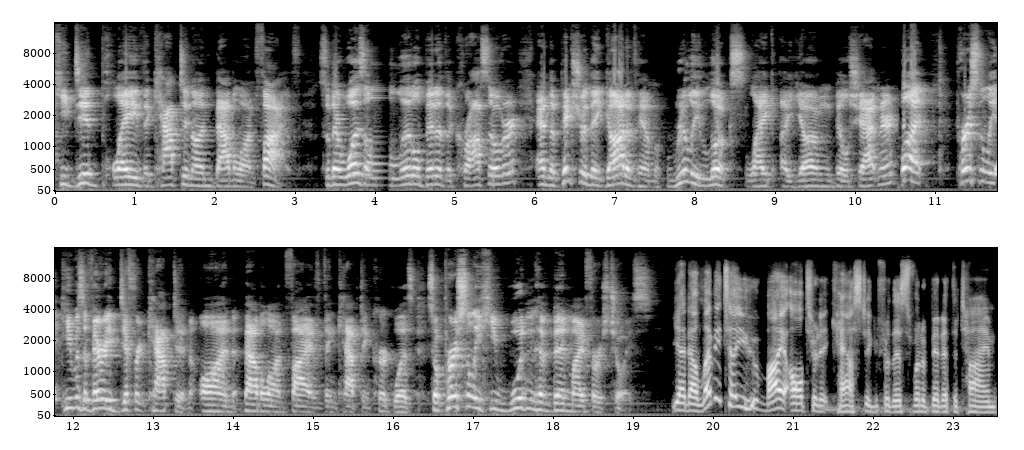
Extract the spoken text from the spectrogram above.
he did play the captain on Babylon 5. So there was a little bit of the crossover, and the picture they got of him really looks like a young Bill Shatner. But personally, he was a very different captain on Babylon 5 than Captain Kirk was. So personally, he wouldn't have been my first choice. Yeah, now let me tell you who my alternate casting for this would have been at the time.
